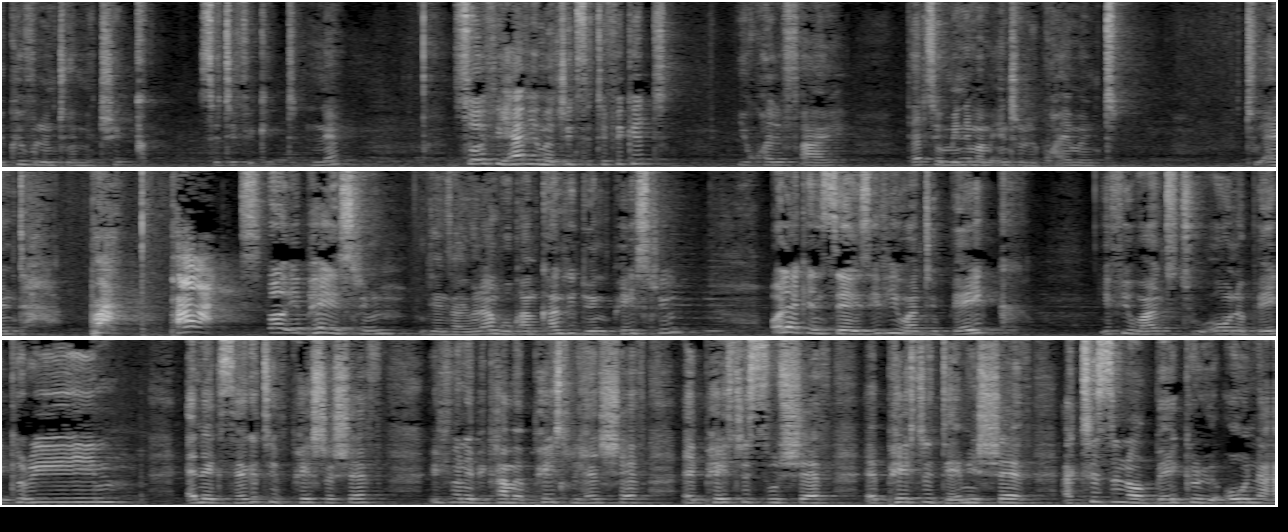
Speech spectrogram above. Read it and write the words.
equivalent to a matric certificate ne? So if you have your matric certificate, you qualify. That's your minimum entry requirement to enter. So a pastry, I'm currently doing pastry. All I can say is if you want to bake, if you want to own a bakery, an executive pastry chef, if you want to become a pastry head chef, a pastry sous chef, a pastry demi chef, artisanal bakery owner,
